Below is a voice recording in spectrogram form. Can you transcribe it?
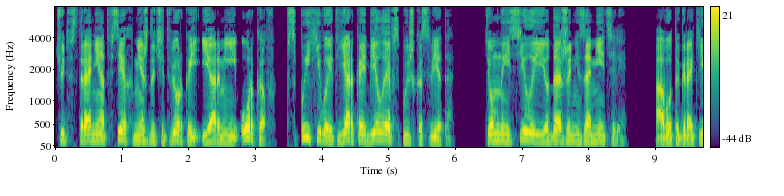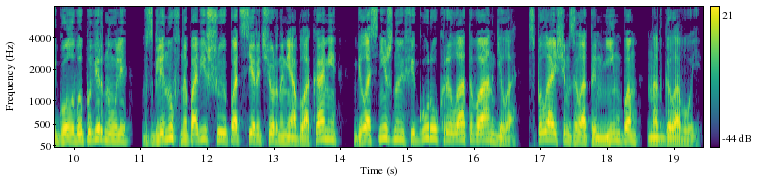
Чуть в стороне от всех, между четверкой и армией орков, вспыхивает яркая белая вспышка света. темные силы ее даже не заметили. А вот игроки головы повернули, взглянув на повисшую под серо-черными облаками белоснежную фигуру крылатого ангела с пылающим золотым нимбом над головой.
